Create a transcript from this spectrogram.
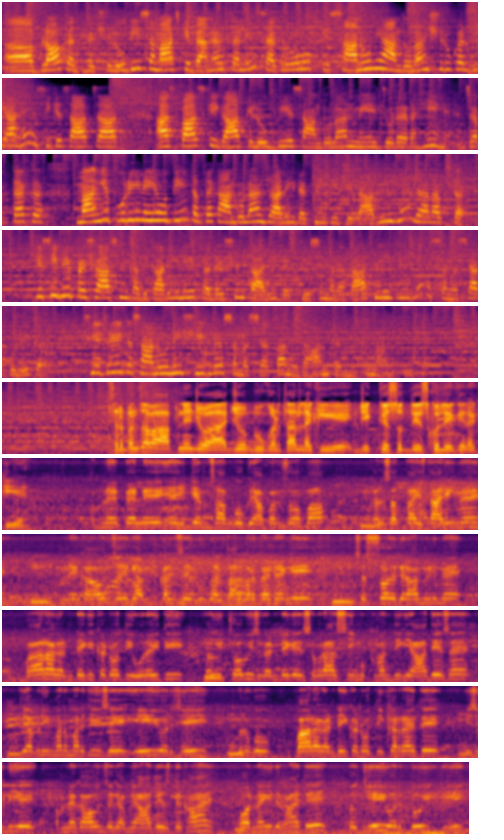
ब्लॉक अध्यक्ष लोधी समाज के बैनर तले सैकड़ों किसानों ने आंदोलन शुरू कर दिया है। इसी के साथ साथ आसपास के गाँव के लोग भी इस आंदोलन में जुड़े रहे हैं। जब तक मांगे पूरी नहीं होती, तब तक आंदोलन जारी रखने की चेतावनी है। जहाँ अब तक किसी भी प्रशासनिक अधिकारी ने प्रदर्शनकारी व्यक्ति से मुलाकात नहीं की है। इस समस्या को लेकर क्षेत्रीय किसानों ने शीघ्र समस्या का निदान करने की मांग की है। सरपंच साहब, आपने जो आज जो भूख हड़ताल रखी है जी किस उद्देश्य को लेकर रखी है हमने पहले एसडीएम साहब को ज्ञापन सौंपा कल 27 तारीख में। हमने कहा उनसे कि हम कल से भूख हड़ताल पर बैठेंगे। सिसोद ग्रामीण में 12 घंटे की कटौती हो रही थी क्योंकि 24 घंटे के शिवराज सिंह मुख्यमंत्री के आदेश है कि अपनी मन मर्ज़ी से एई और जेई उनको 12 घंटे की कटौती कर रहे थे। इसलिए हमने कहा उनसे कि हमें आदेश दिखाएँ और नहीं दिखाए थे तो जेई और दो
